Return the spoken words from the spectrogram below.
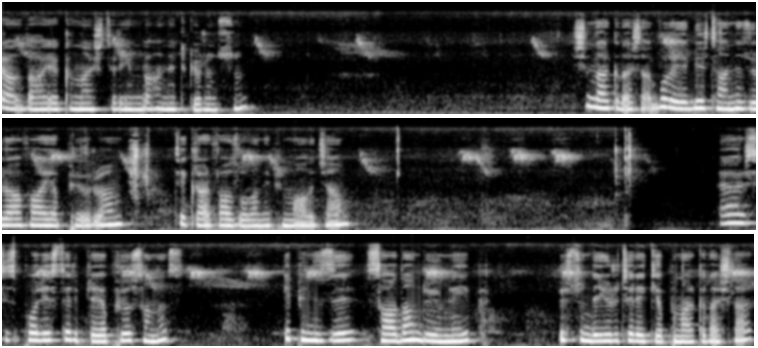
Biraz daha yakınlaştırayım daha net görünsün. Şimdi arkadaşlar buraya bir tane zürafa yapıyorum. Tekrar fazla olan ipimi alacağım. Eğer siz polyester iple yapıyorsanız ipinizi sağdan düğümleyip üstünde yürüterek yapın arkadaşlar.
